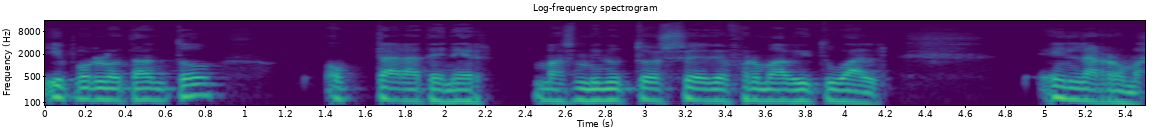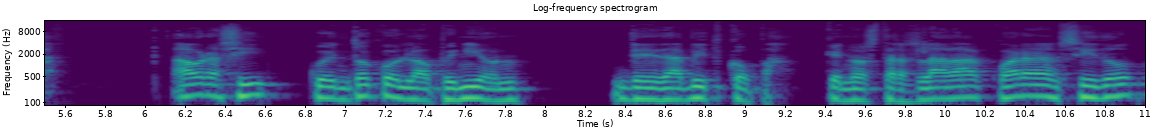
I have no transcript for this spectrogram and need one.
y por lo tanto optar a tener más minutos de forma habitual en la Roma. Ahora sí, cuento con la opinión de David Copa, que nos traslada cuáles han sido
